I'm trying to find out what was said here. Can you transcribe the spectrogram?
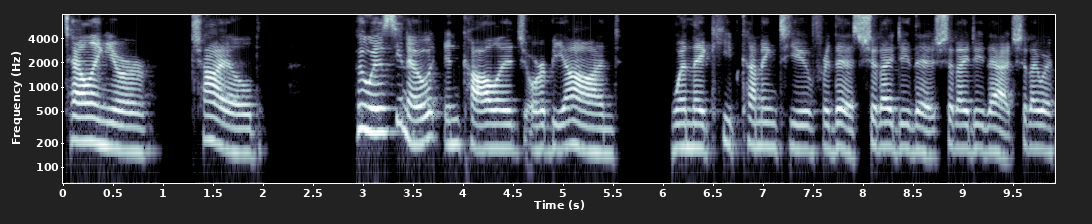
telling your child who is, you know, in college or beyond when they keep coming to you for this, should I do this? Should I do that? Should I wear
